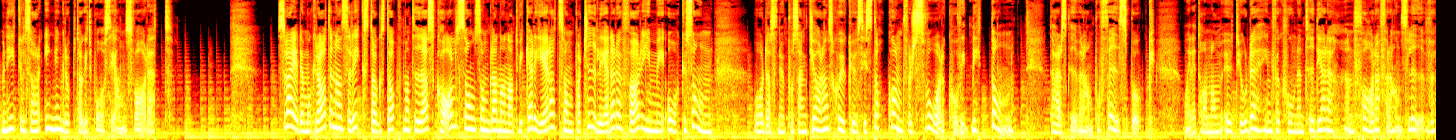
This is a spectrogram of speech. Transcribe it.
men hittills har ingen grupp tagit på sig ansvaret. Sverigedemokraternas riksdagstopp Mattias Karlsson som bland annat vikarierat som partiledare för Jimmy Åkesson vårdas nu på Sankt Görans sjukhus i Stockholm för svår covid-19. Det här skriver han på Facebook. Och enligt honom utgjorde infektionen tidigare en fara för hans liv.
